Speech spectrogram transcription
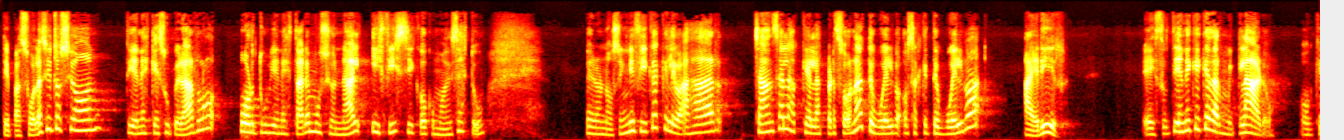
te pasó la situación, tienes que superarlo por tu bienestar emocional y físico, como dices tú, pero no significa que le vas a dar chance a que la persona te vuelva, o sea, que te vuelva a herir. Eso tiene que quedar muy claro, ¿ok?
